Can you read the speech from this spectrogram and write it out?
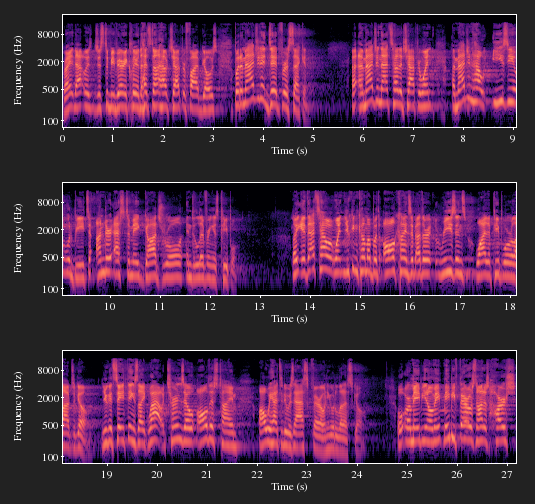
right? That was just to be very clear, that's not how chapter 5 goes. But imagine it did for a second. Uh, imagine that's how the chapter went. Imagine how easy it would be to underestimate God's role in delivering his people. Like, if that's how it went, you can come up with all kinds of other reasons why the people were allowed to go. You could say things like, wow, it turns out all this time, all we had to do was ask Pharaoh and he would have let us go. Or, or maybe, you know, maybe, maybe Pharaoh's not as harsh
